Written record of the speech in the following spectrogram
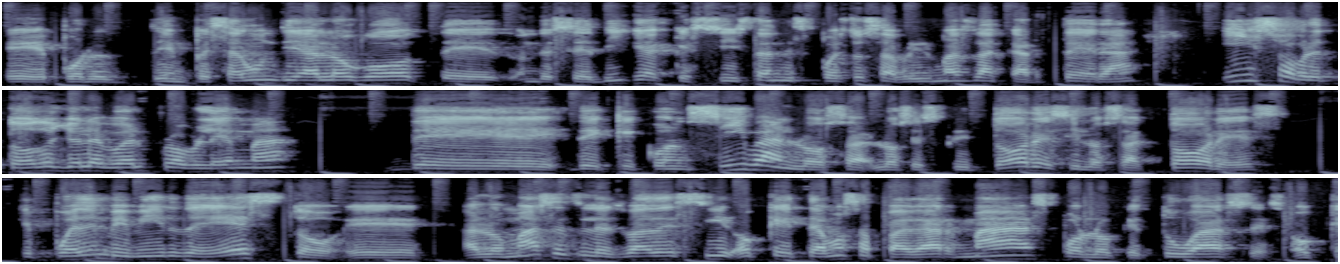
eh, por empezar un diálogo de, donde se diga que sí están dispuestos a abrir más la cartera y sobre todo yo le veo el problema de, que conciban los, los escritores y los actores que pueden vivir de esto. Eh, a lo más les va a decir, ok, te vamos a pagar más por lo que tú haces, ok,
